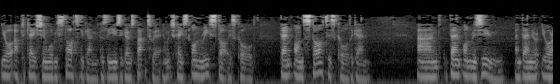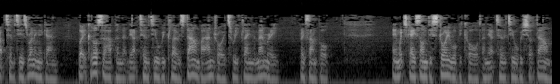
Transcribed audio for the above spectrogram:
your application will be started again because the user goes back to it, in which case on restart is called, then on start is called again and then on resume and then your, your activity is running again. But it could also happen that the activity will be closed down by Android to reclaim the memory for example in which case on destroy will be called and the activity will be shut down.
